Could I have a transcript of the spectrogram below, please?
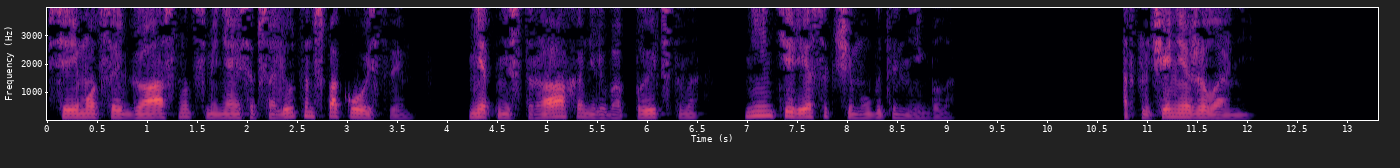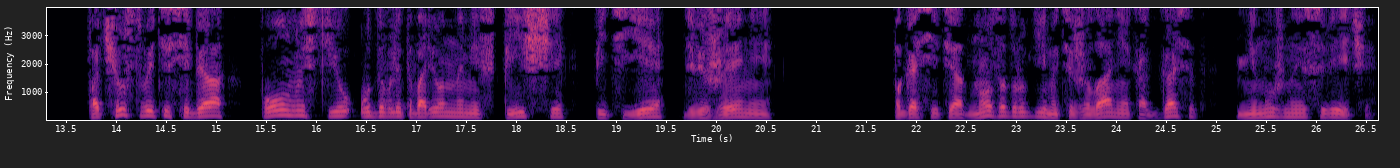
Все эмоции гаснут, сменяясь абсолютным спокойствием. Нет ни страха, ни любопытства, ни интереса к чему бы то ни было. Отключение желаний. Почувствуйте себя полностью удовлетворенными в пище, питье, движении. Погасите одно за другим эти желания, как гасят ненужные свечи.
